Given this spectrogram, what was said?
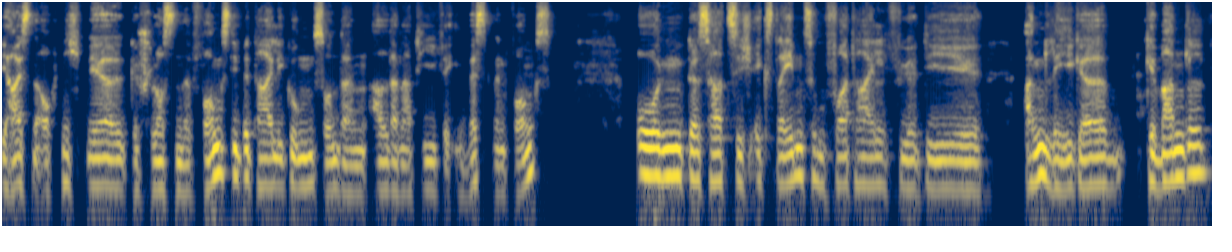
Die heißen auch nicht mehr geschlossene Fonds, die Beteiligung, sondern alternative Investmentfonds. Und das hat sich extrem zum Vorteil für die Anleger gewandelt.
